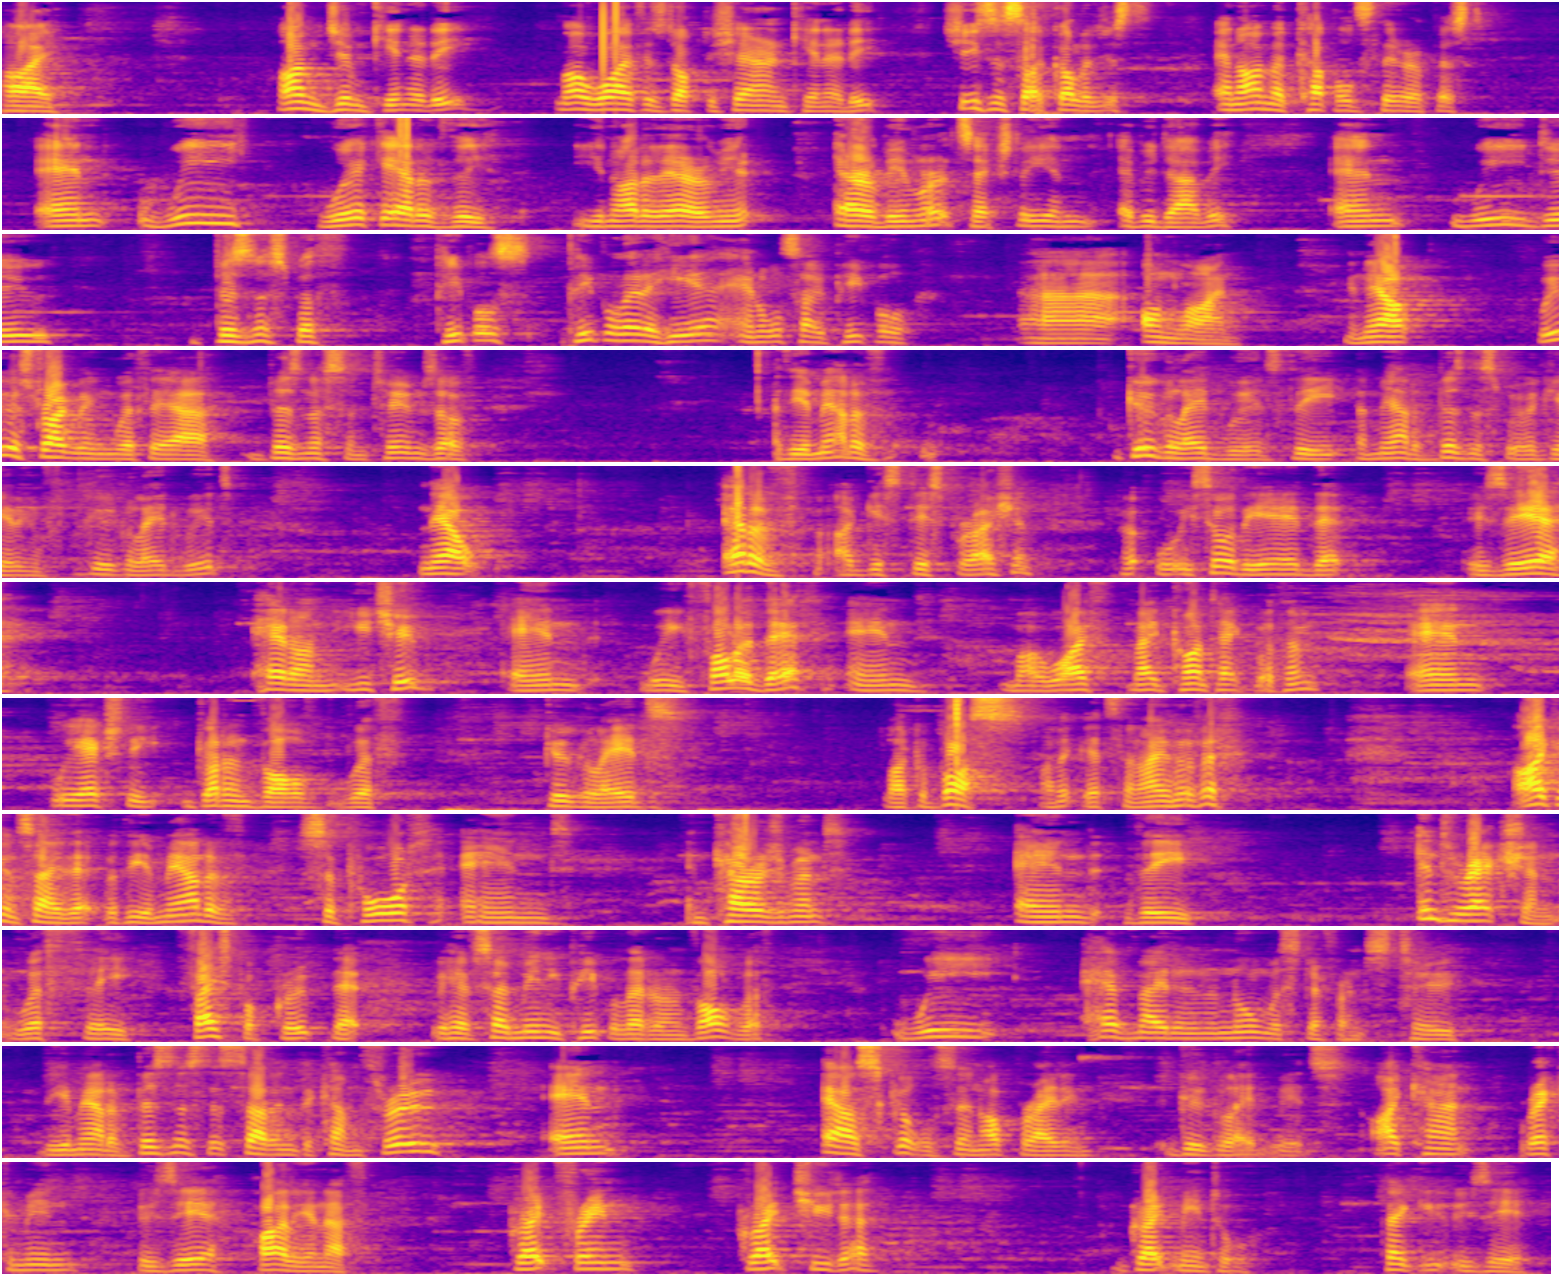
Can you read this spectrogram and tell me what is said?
Hi, I'm Jim Kennedy. My wife is Dr. Sharyn Kennedy. She's a psychologist, and I'm a couples therapist. And we work out of the United Arab, Arab Emirates, actually, in Abu Dhabi, and we do business with people's people that are here and also people uh, online. Now, we were struggling with our business in terms of the amount of Google AdWords, the amount of business we were getting from Google AdWords. Now, out of, I guess, desperation, uh, we saw the ad that Uzair had on YouTube, and we followed that, and my wife made contact with him, and we actually got involved with Google Ads like a boss. I think that's the name of it. I can say that with the amount of support and encouragement and the interaction with the Facebook group that we have so many people that are involved with, we have made an enormous difference to the amount of business that's starting to come through and our skills in operating Google AdWords. I can't recommend Uzair highly enough. Great friend, great tutor, great mentor. Thank you, Uzair.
